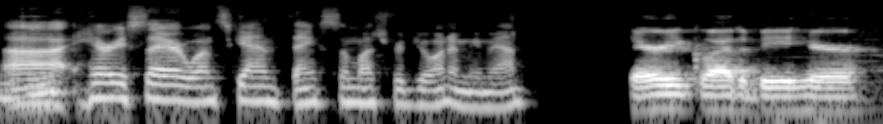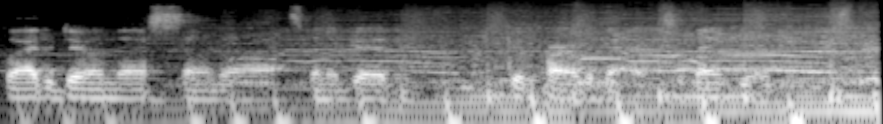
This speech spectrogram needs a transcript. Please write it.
Mm-hmm. Uh, Harry Sayer, once again, thanks so much for joining me, man. Very glad to be here. Glad you're doing this, and uh, it's been a good, good part of the day. So thank you.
